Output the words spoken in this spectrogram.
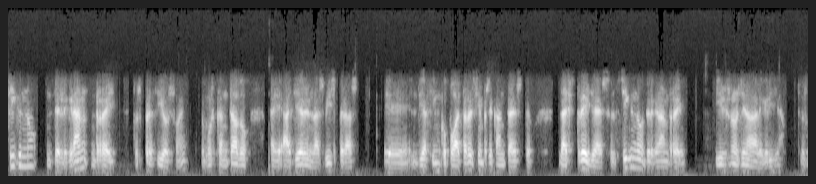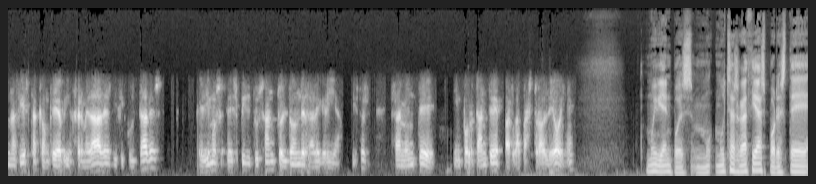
signo del gran rey. Esto es precioso, ¿eh? Hemos cantado eh, ayer en las vísperas, eh, el día 5 por la tarde siempre se canta esto. La estrella es el signo del gran rey y eso nos llena de alegría. Es una fiesta que aunque haya enfermedades, dificultades, pedimos el Espíritu Santo el don de la alegría. Y esto es realmente importante para la pastoral de hoy. ¿eh? Muy bien, pues muchas gracias por este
